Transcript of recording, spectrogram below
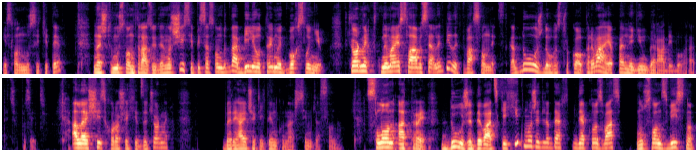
і слон мусить іти. Значить, тому слон зразу йде на 6, і після слон b2 білі отримують двох слонів. В чорних немає слабості, але в білих два слони. Це така дуже довгострокова перевага. Я впевнений, Дін би радий був грати цю позицію. Але 6 хороший хід за чорних. Зберігаючи клітинку на H7 для слона. Слон А3. Дуже дивацький хід, може для декого з вас. Ну, слон, звісно,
